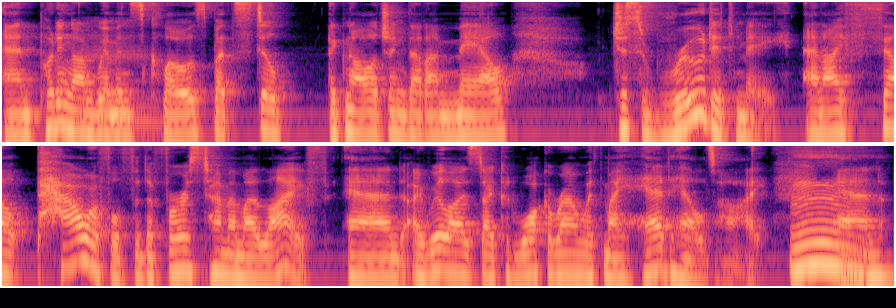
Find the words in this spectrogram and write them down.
and putting on women's mm. clothes, but still acknowledging that I'm male, just rooted me. And I felt powerful for the first time in my life. And I realized I could walk around with my head held high. Mm. And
